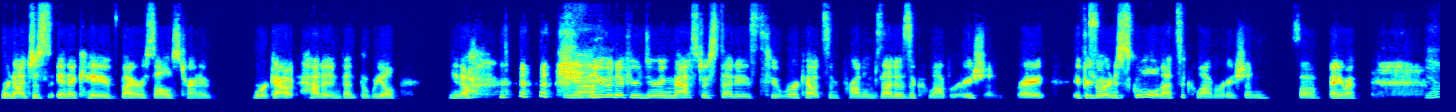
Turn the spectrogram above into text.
we're not just in a cave by ourselves trying to work out how to invent the wheel. You know, yeah. even if you're doing master studies to work out some problems, that is a collaboration, right? If you're going to school, that's a collaboration. So anyway, yeah,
